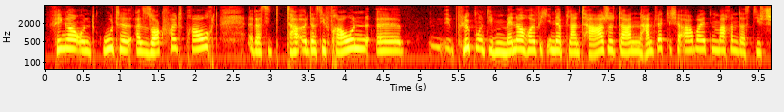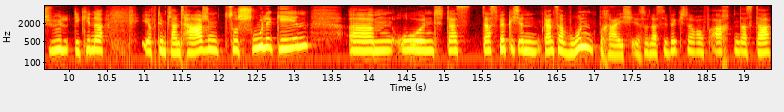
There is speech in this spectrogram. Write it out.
Finger und gute, also Sorgfalt braucht, dass die, dass die Frauen äh, pflücken und die Männer häufig in der Plantage dann handwerkliche Arbeiten machen, dass die, Schül die Kinder auf den Plantagen zur Schule gehen ähm, und dass das wirklich ein ganzer Wohnbereich ist und dass sie wirklich darauf achten, dass da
